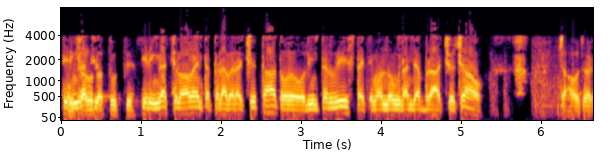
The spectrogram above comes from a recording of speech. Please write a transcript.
ti, ringrazio, ti ringrazio nuovamente per aver accettato l'intervista e ti mando un grande abbraccio. Ciao. Ciao, ciao.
